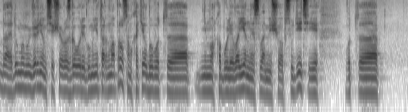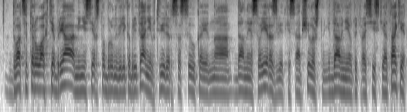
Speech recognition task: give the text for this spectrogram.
Да, я думаю, мы вернемся еще в разговоре к гуманитарным вопросам. Хотел бы вот э, немножко более военные с вами еще обсудить. И вот э, 22 октября Министерство обороны Великобритании в Твиттер со ссылкой на данные своей разведки сообщило, что недавние вот эти российские атаки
